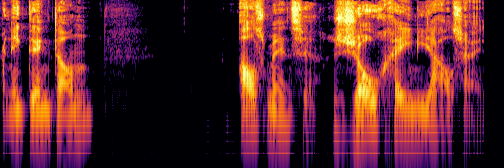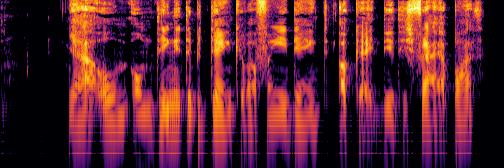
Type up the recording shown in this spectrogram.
En ik denk dan, als mensen zo geniaal zijn, ja, om, om dingen te bedenken waarvan je denkt, oké, dit is vrij apart,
